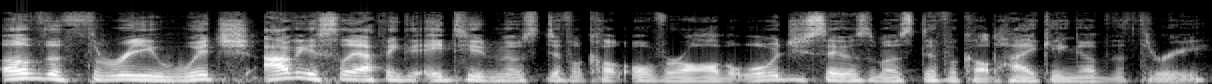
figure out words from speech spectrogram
Of the three, which obviously I think the AT would be the most difficult overall, but what would you say was the most difficult hiking of the three?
